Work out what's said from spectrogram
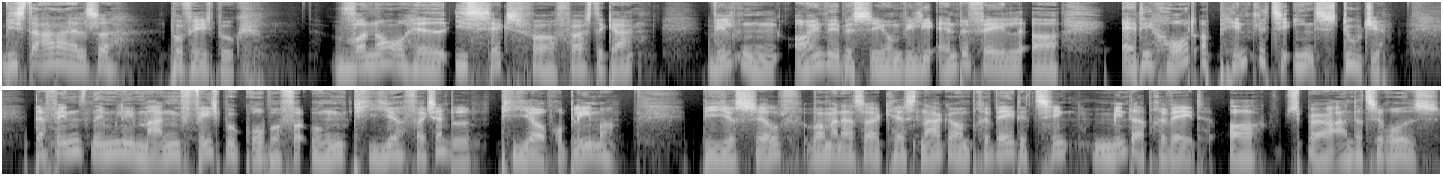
vi starter altså på Facebook. Hvornår havde I sex for første gang? Hvilken øjenvippeserum vil I anbefale? Og er det hårdt at pendle til ens studie? Der findes nemlig mange Facebook-grupper for unge piger, for eksempel Piger og Problemer, Be Yourself, hvor man altså kan snakke om private ting, mindre privat, og spørge andre til råds.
